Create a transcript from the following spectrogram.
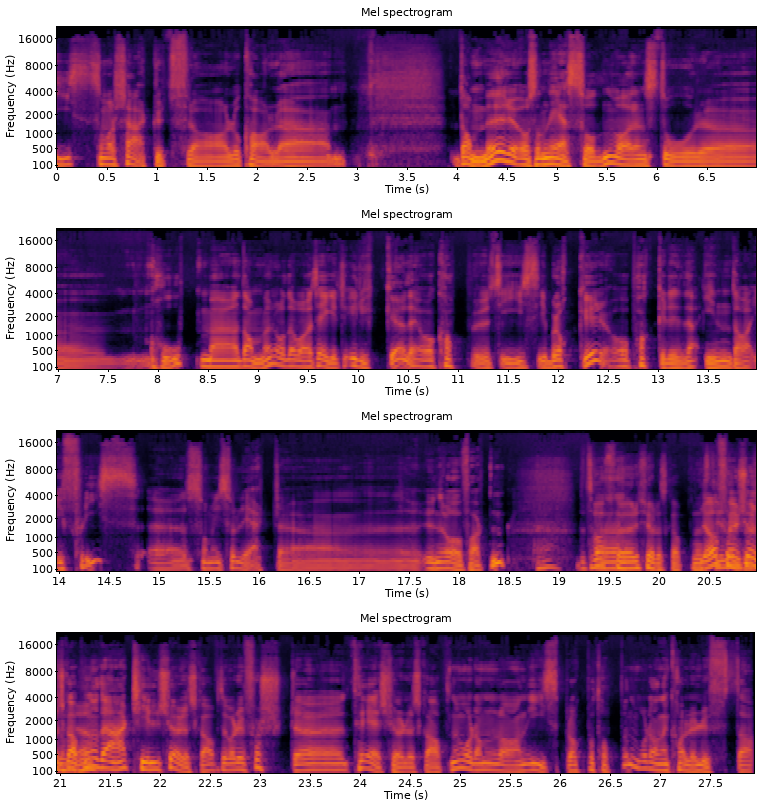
is som var skåret ut fra lokale dammer. Også Nesodden var en stor uh, hop med dammer, og det var et eget yrke det å kappe ut is i blokker og pakke det inn da i flis, uh, som isolerte uh, under overfarten. Dette var før kjøleskapene? Det var før kjøleskapene, og det er til kjøleskap. Det var de første trekjøleskapene hvor de la en isblokk på toppen, hvor den kalde lufta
